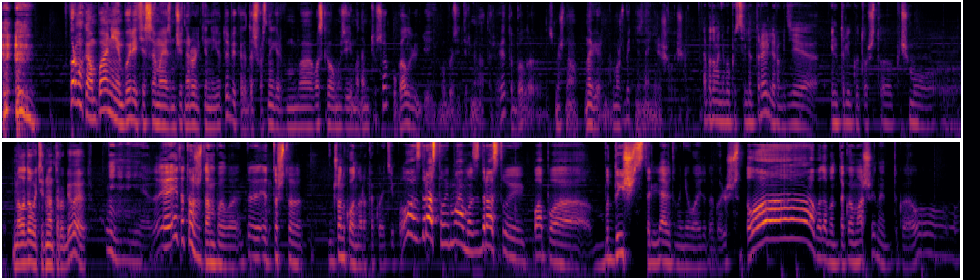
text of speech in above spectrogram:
В промо-компании были те самые замечательные ролики на Ютубе, когда Шварценеггер в э, Восковом музее Мадам Тюсо пугал людей в образе Терминатора. Это было смешно, наверное. Может быть, не знаю, не решил еще. А потом они выпустили трейлер, где интригу то, что почему... Молодого Терминатора убивают? Не-не-не, э, это тоже там было. Э, то, что Джон Коннор такой, типа, о, здравствуй, мама, здравствуй, папа, бдыщ, стреляют в него, и ты такой, что? А потом он такой машиной, ты такой, о,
